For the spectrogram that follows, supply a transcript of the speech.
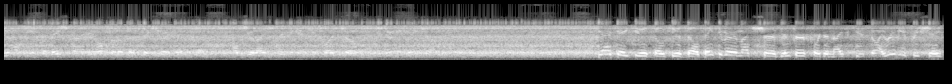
you have the information, and you also look at the QRS of your live streaming and report, so you're doing a great job. Yeah, okay, QSL, QSL. Thank you very much, uh, Günther, for the nice QSL. I really appreciate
